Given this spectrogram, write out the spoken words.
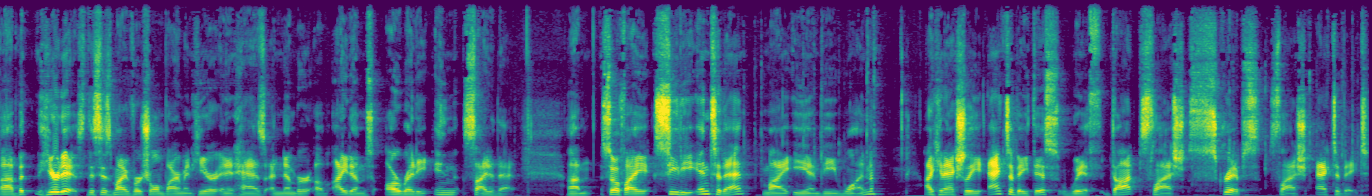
Uh, but here it is. This is my virtual environment here, and it has a number of items already inside of that. Um, so if I cd into that, my env1, I can actually activate this with dot slash scripts slash activate.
